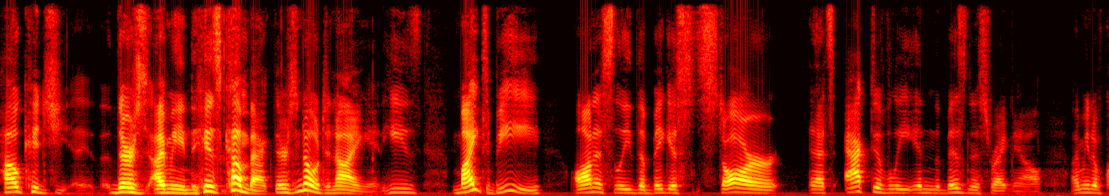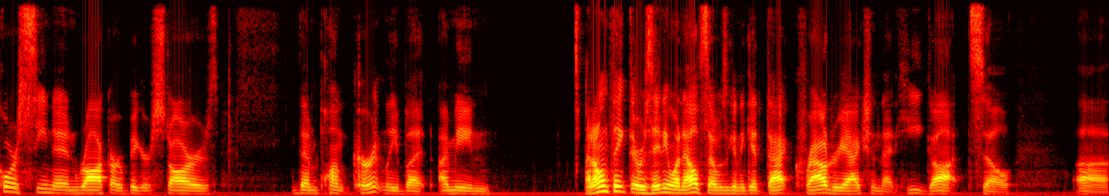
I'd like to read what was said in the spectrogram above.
how could you? There's, I mean, his comeback. There's no denying it. He's might be honestly the biggest star that's actively in the business right now. I mean, of course, Cena and Rock are bigger stars than Punk currently, but I mean, I don't think there was anyone else that was going to get that crowd reaction that he got. So, uh,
